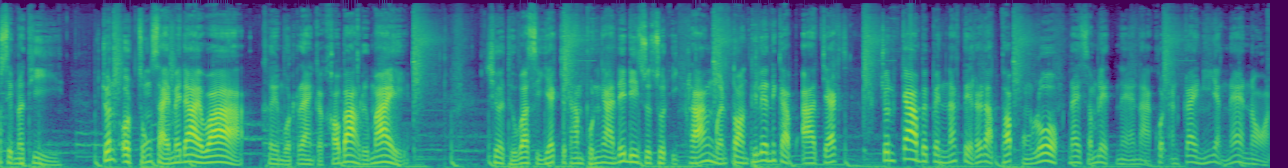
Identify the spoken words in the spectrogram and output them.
90 นาที จนอดสงสัยไม่ได้ว่าเคยหมดแรงกับเขาบ้างหรือไม่ เชื่อถือว่าสีแยกจะทำผลงานได้ดีสุดๆอีกครั้งเหมือนตอนที่เล่นให้กับอาร์แจ็คจนก้าวไปเป็นนักเตะระดับท็อปของโลกได้สำเร็จในอนาคตอันใกล้นี้อย่างแน่นอน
